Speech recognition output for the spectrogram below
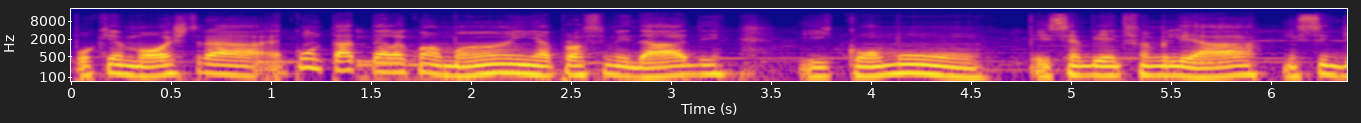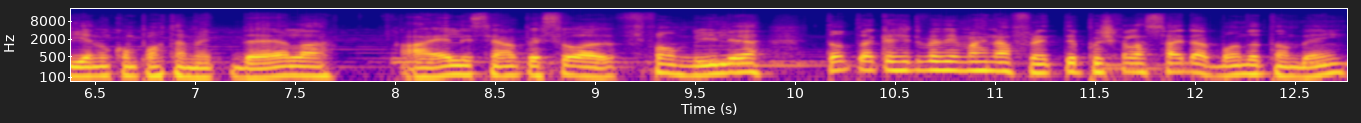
porque mostra o contato dela com a mãe, a proximidade e como esse ambiente familiar incidia no comportamento dela. A Alice é uma pessoa família, tanto é que a gente vai ver mais na frente, depois que ela sai da banda também,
